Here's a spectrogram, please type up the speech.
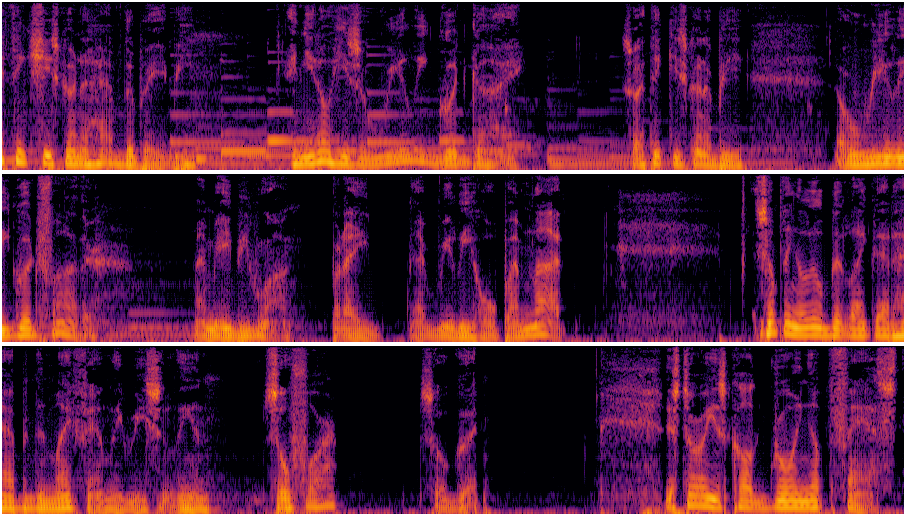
Think she's going to have the baby. And you know, he's a really good guy. So I think he's going to be a really good father. I may be wrong, but I I really hope I'm not. Something a little bit like that happened in my family recently, and so far, so good. The story is called Growing Up Fast,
